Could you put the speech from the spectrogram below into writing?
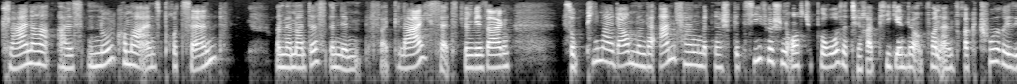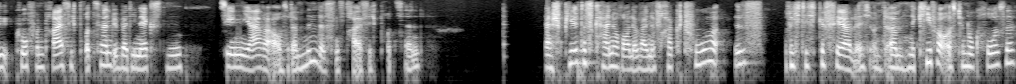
kleiner als 0,1 Prozent. Und wenn man das in dem Vergleich setzt, wenn wir sagen, so Pi mal Daumen, wenn wir anfangen mit einer spezifischen Osteoporose-Therapie, gehen wir von einem Frakturrisiko von 30 Prozent über die nächsten zehn Jahre aus oder mindestens 30 Prozent. Da spielt das keine Rolle, weil eine Fraktur ist richtig gefährlich und ähm, eine Kieferosteonekrose,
